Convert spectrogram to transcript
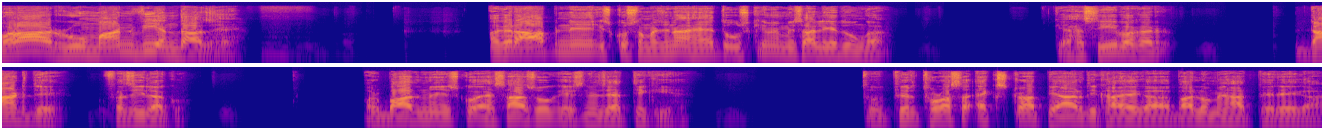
بڑا رومانوی انداز ہے اگر آپ نے اس کو سمجھنا ہے تو اس کی میں مثال یہ دوں گا کہ حسیب اگر ڈانٹ دے فضیلہ کو اور بعد میں اس کو احساس ہو کہ اس نے زیادتی کی ہے تو پھر تھوڑا سا ایکسٹرا پیار دکھائے گا بالوں میں ہاتھ پھیرے گا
